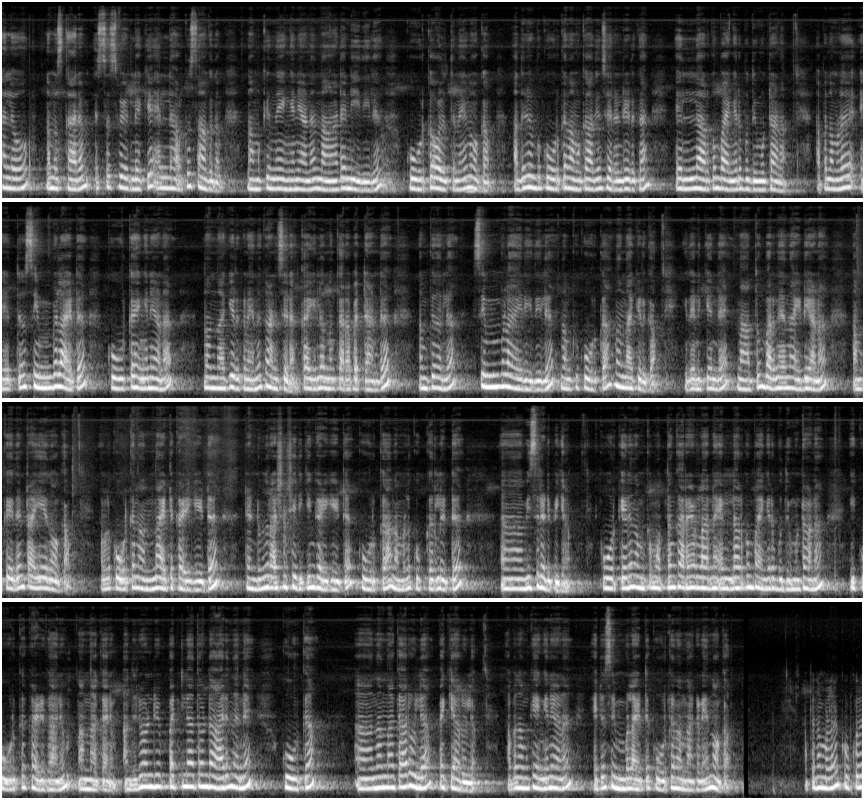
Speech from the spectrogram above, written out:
Hello നമസ്കാരം. S S വീട്ടിലേക്ക് എല്ലാവർക്കും സ്വാഗതം. നമുക്കിന്ന് എങ്ങനെയാണ് നാടൻ രീതിയിൽ കൂർക്ക വളർത്തണേ നോക്കാം. അതിനു മുമ്പ് കൂർക്ക നമുക്ക് ആദ്യം ചിരണ്ടി എടുക്കാൻ എല്ലാവർക്കും ഭയങ്കര ബുദ്ധിമുട്ടാണ്. അപ്പോൾ നമ്മൾ ഏറ്റവും സിമ്പിളായിട്ട് കൂർക്ക എങ്ങനെയാണ് നന്നാക്കി എടുക്കണേന്ന് കാണിച്ചു തരാം. കയ്യിലൊന്നും കറ പറ്റാണ്ട് നമുക്ക് നല്ല സിമ്പിളായ രീതിയിൽ നമുക്ക് കൂർക്ക നന്നാക്കി എടുക്കാം. ഇതെനിക്ക് എന്റെ നാത്തും പറഞ്ഞു തന്ന ഐഡിയ ആണ്. നമുക്ക് ഇതും ട്രൈ ചെയ്ത് നോക്കാം. നമ്മൾ കൂർക്ക നന്നായിട്ട് കഴുകിയിട്ട് രണ്ട് മൂന്ന് പ്രാവശ്യം ശരിക്കും കഴുകിയിട്ട് കൂർക്ക നമ്മൾ കുക്കറിലിട്ട് വിസിലടിപ്പിക്കണം. കൂർക്കയിൽ നമുക്ക് മൊത്തം കറയുള്ള കാരണം എല്ലാവർക്കും ഭയങ്കര ബുദ്ധിമുട്ടാണ് ഈ കൂർക്ക കഴുകാനും നന്നാക്കാനും. അതിനുവേണ്ടി പറ്റില്ലാത്തതുകൊണ്ട് ആരും തന്നെ കൂർക്ക നന്നാക്കാറുമില്ല വയ്ക്കാറുമില്ല അപ്പോൾ നമുക്ക് എങ്ങനെയാണ് ഏറ്റവും സിമ്പിളായിട്ട് കൂർക്ക നന്നാക്കണേന്ന് നോക്കാം. അപ്പോൾ നമ്മൾ കുക്കർ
